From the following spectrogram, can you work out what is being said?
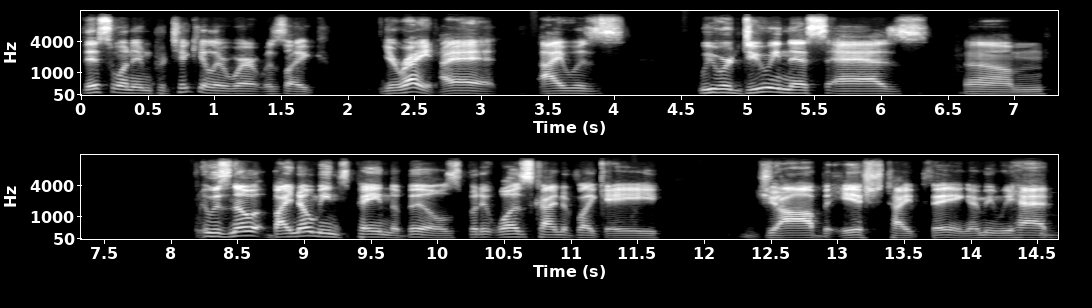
this one in particular, where it was like, you're right. I, I was, we were doing this as, um, it was no, by no means paying the bills, but it was kind of like a job ish type thing. I mean, we had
